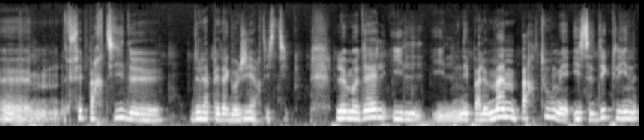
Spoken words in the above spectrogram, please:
fait partie de, de la pédagogie artistique. Le modèle, il, n'est pas le même partout, mais il se décline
